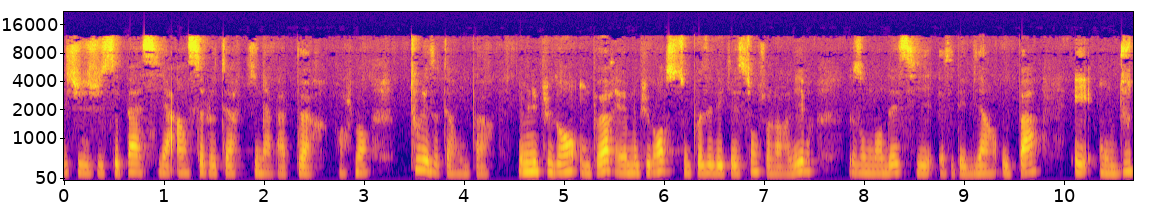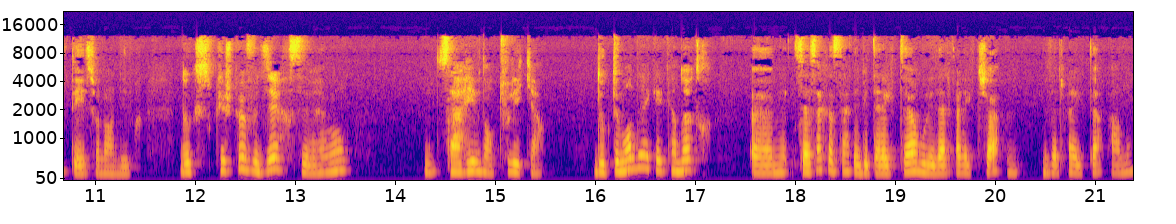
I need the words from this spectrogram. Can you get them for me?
je ne sais pas s'il y a un seul auteur qui n'a pas peur. Franchement, tous les auteurs ont peur. Même les plus grands ont peur et même les plus grands se sont posés des questions sur leur livre, se ont demandé si c'était bien ou pas et ont douté sur leur livre. Donc ce que je peux vous dire, c'est vraiment, ça arrive dans tous les cas. Donc demandez à quelqu'un d'autre. Euh, c'est à ça que ça sert les bêta lecteurs ou les alpha lecteurs, les lecteurs pardon.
